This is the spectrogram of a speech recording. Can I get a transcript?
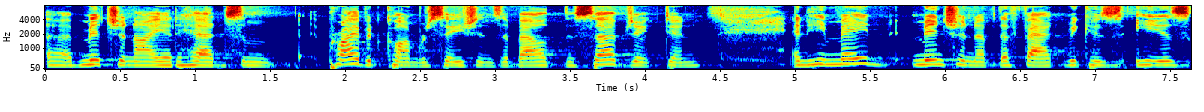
uh, Mitch and I had had some private conversations about the subject, and and he made mention of the fact because he has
